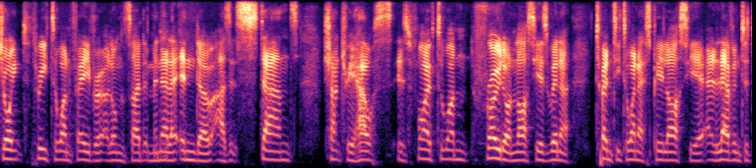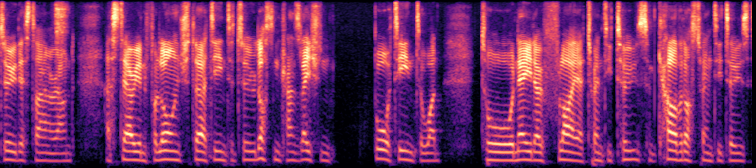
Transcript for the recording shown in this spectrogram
joint three to one favourite alongside Minella Indo as it stands. Chantry House is five to one. Frodon, last year's winner, 20 to 1 SP last year, 11 to 2 this time around. Asterion Forlonge, 13 to 2. Lost in Translation, 14 to 1. Tornado Flyer 22, St Calvados 22s,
